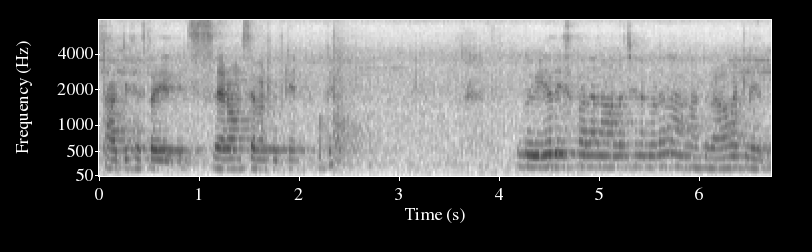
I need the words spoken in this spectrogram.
స్టార్ట్ చేసేస్తాయి అరౌండ్ సెవెన్ ఫిఫ్టీన్ ఓకే ఇప్పుడు వీడియో తీసుకోవాలన్న ఆలోచన కూడా నాకు రావట్లేదు.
